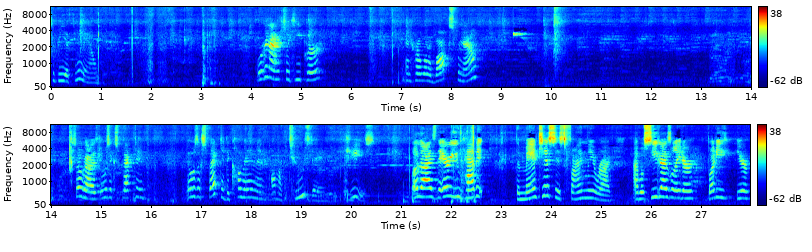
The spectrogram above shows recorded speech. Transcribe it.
to be a female. We're gonna actually keep her in her little box for now. So guys, it was expected it was expected to come in and, on like Tuesday. Jeez. Well guys, there you have it. The mantis has finally arrived. I will see you guys later. Buddy here,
